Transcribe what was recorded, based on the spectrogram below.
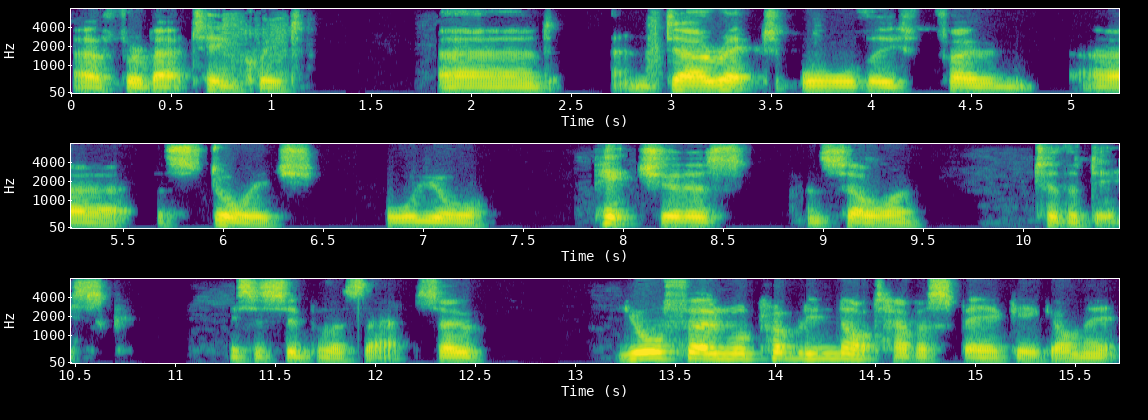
uh, for about ten quid, and, and direct all the phone uh, storage, all your pictures and so on, to the disc. It's as simple as that. So your phone will probably not have a spare gig on it,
